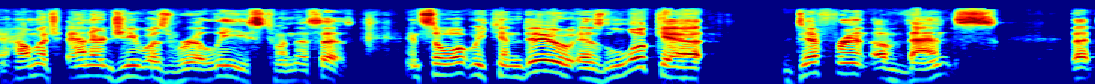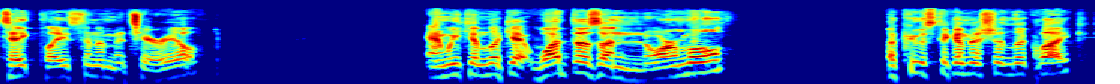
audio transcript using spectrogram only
How much energy was released when this is. And so what we can do is look at different events that take place in a material, and we can look at what does a normal acoustic emission look like?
